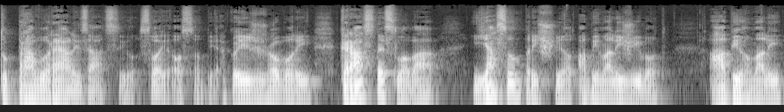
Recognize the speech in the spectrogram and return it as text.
tú pravú realizáciu svojej osoby. Ako Ježiš hovorí, krásne slova, ja som prišiel, aby mali život a aby ho mali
